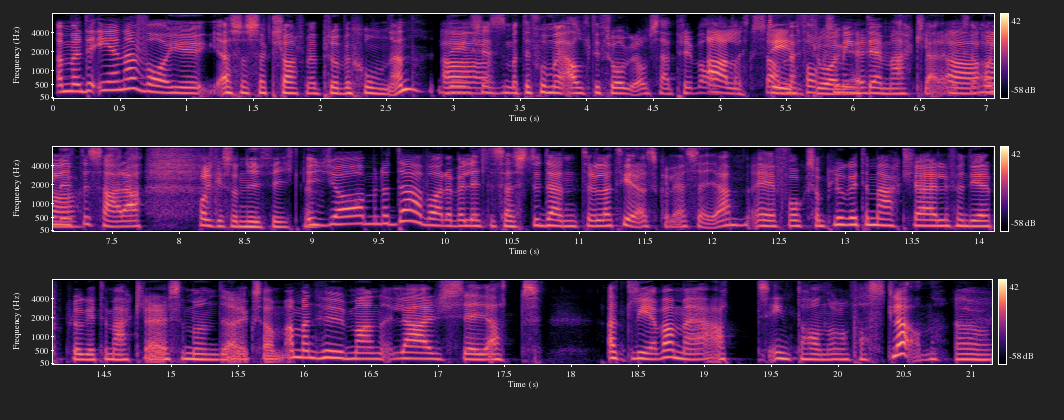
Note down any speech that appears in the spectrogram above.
Ja, men det ena var ju alltså, såklart med provisionen. Det Ja. känns som att det får man ju alltid frågor om så här privat Alltid också. Med folk som frågor. inte är mäklare. Ja, Liksom. Och ja. lite så här, Folk är så nyfikna. ja men det där var det väl lite så här studentrelaterat skulle jag säga. Eh, folk som pluggar till mäklare eller funderar på att plugga till mäklare som undrar liksom, ja, men hur man lär sig att, att leva med att inte ha någon fast lön. Ja.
